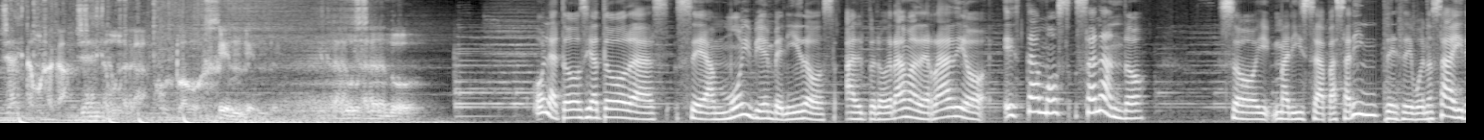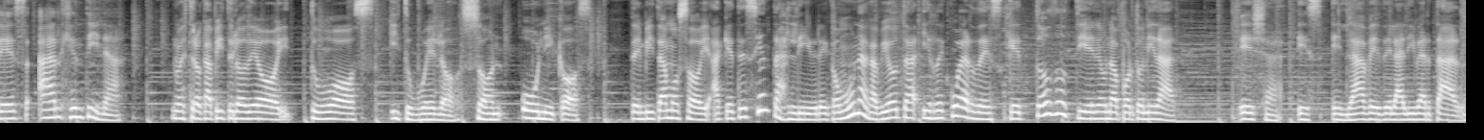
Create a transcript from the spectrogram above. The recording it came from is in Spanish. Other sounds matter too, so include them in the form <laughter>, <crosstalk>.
Ya estamos acá, ya estamos acá, junto a vos. En, Estamos sanando. Hola a todos y a todas, sean muy bienvenidos al programa de radio Estamos Sanando. Soy Marisa Pasarín desde Buenos Aires, Argentina. Nuestro capítulo de hoy, tu voz y tu vuelo son únicos. Te invitamos hoy a que te sientas libre como una gaviota y recuerdes que todo tiene una oportunidad. Ella es el ave de la libertad.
